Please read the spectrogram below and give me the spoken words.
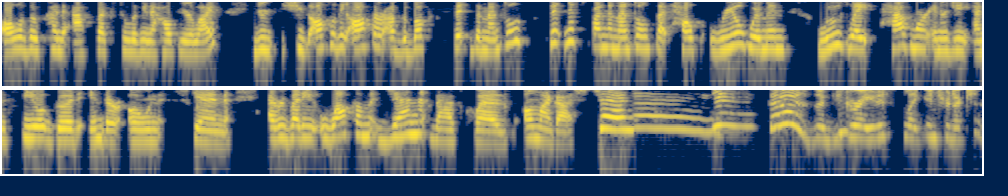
all of those kind of aspects to living a healthier life. You're, she's also the author of the book Fitamentals, Fitness Fundamentals that help real women lose weight, have more energy, and feel good in their own skin. Everybody, welcome Jen Vasquez. Oh my gosh, Jen! Yay! Yay! That was the greatest like introduction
